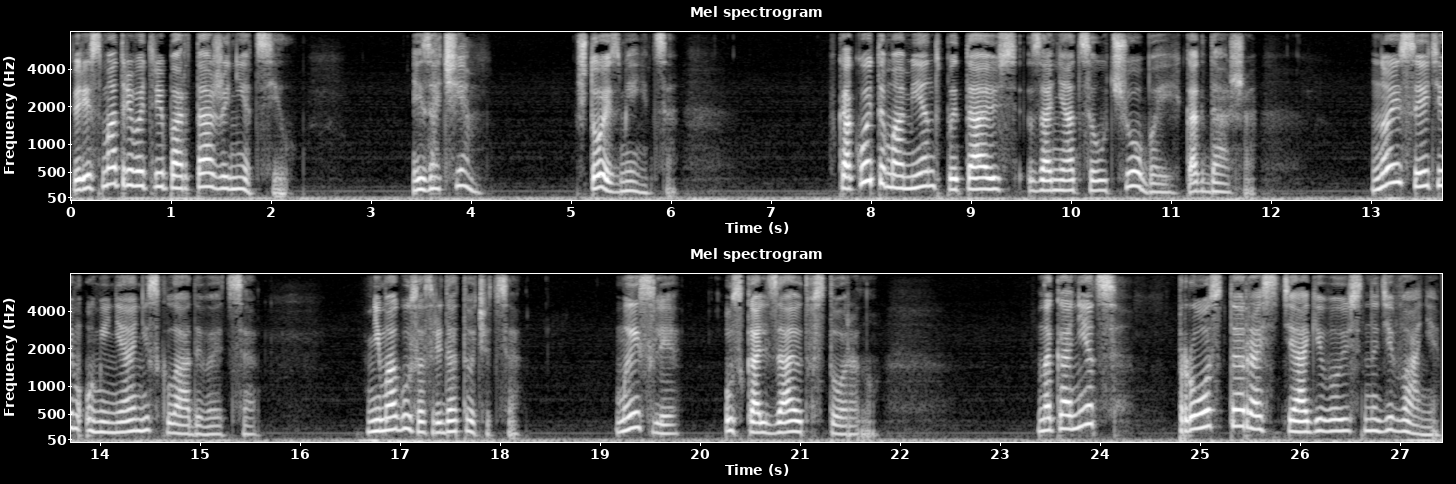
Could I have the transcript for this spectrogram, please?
Пересматривать репортажи нет сил. И зачем? Что изменится? В какой-то момент пытаюсь заняться учебой, как Даша. Но и с этим у меня не складывается. Не могу сосредоточиться. Мысли ускользают в сторону. Наконец, просто растягиваюсь на диване,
